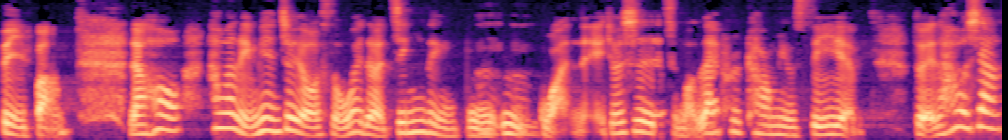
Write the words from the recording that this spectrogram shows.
地方，然后他们里面就有所谓的精灵博物馆呢，就是什么 Leprechaun Museum，对，然后像。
